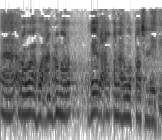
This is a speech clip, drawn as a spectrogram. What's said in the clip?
آه، رواه عن عمر غير علقمة وقاص الليثي.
